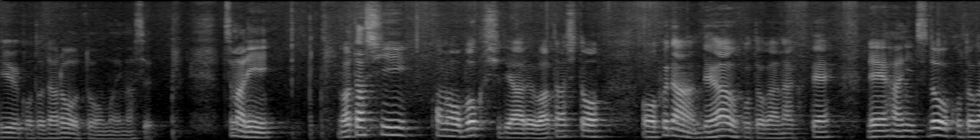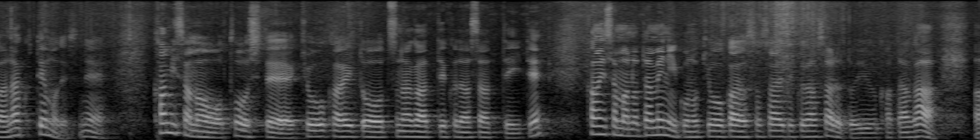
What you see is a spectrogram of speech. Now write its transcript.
いうことだろうと思います。つまり私この牧師である私と普段出会うことがなくて礼拝に集うことがなくてもですね神様を通して教会とつながってくださっていて神様のためにこの教会を支えてくださるという方があ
